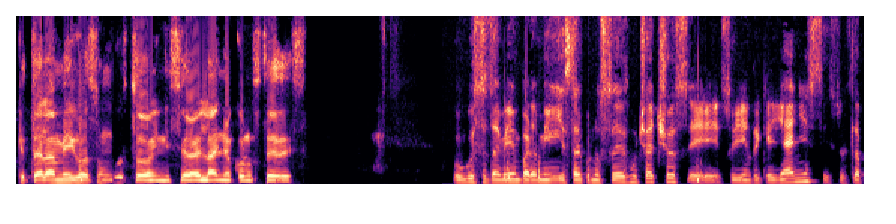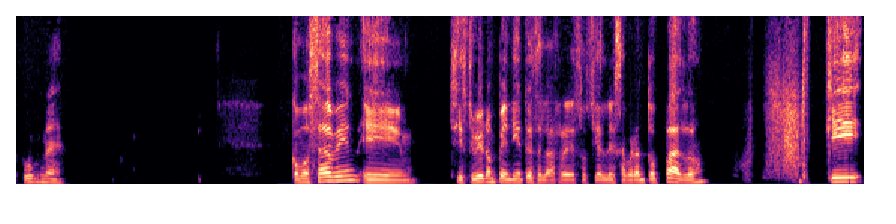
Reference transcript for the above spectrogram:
¿Qué tal amigos? Un gusto iniciar el año con ustedes. Un gusto también para mí estar con ustedes, muchachos. Eh, soy Enrique Yáñez, esto es La Pugna. Como saben, eh, si estuvieron pendientes de las redes sociales habrán topado que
